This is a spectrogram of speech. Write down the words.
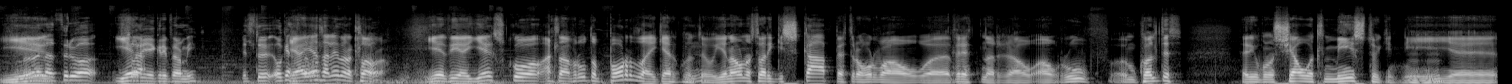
Mögulega þurfa ég- Sorry, ég grif fram í Viltu, ok já, ég ætla að lefa hann að klára. Ég, því að ég sko ætla að fara út að borða í gerðkvöldu og ég nánast var ekki skap eftir að horfa á uh, fréttnar á, á rúf um kvöldið þegar ég var búin að sjá all mistökin í uh,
